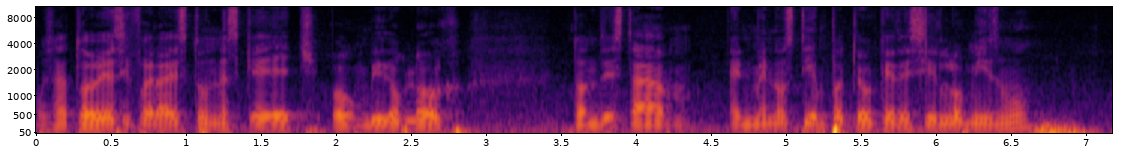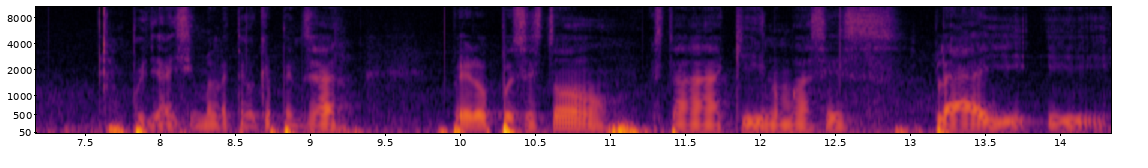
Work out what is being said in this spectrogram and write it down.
O sea, todavía si fuera esto un sketch o un videoblog donde está en menos tiempo tengo que decir lo mismo, pues ya ahí sí me la tengo que pensar. Pero pues esto está aquí nomás es play y,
